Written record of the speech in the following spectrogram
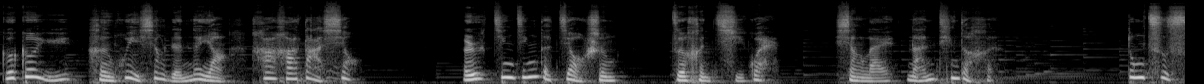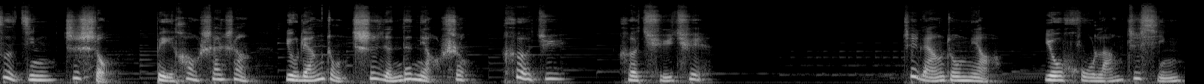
格格鱼很会像人那样哈哈大笑，而晶晶的叫声则很奇怪，想来难听得很。东次四经之首，北号山上。有两种吃人的鸟兽，鹤居和蛐雀。这两种鸟有虎狼之形，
